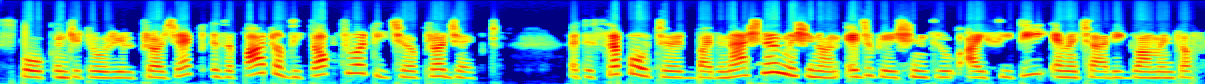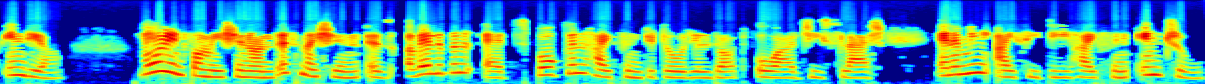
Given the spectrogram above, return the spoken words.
Spoken Tutorial project is a part of the Talk to a Teacher project. It is supported by the National Mission on Education through ICT MHRD Government of India. More information on this mission is available at spoken-tutorial.org slash nmeict-intro.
